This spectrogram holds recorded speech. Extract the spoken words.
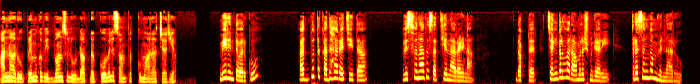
అన్నారు ప్రముఖ విద్వాంసులు డాక్టర్ కోవెల సంపత్ కుమారాచార్య. మీరింతవరకు అద్భుత కథా రచయిత విశ్వనాథ సత్యనారాయణ. డాక్టర్ చెంగల్వ రామలక్ష్మి గారి ప్రసంగం విన్నారు.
